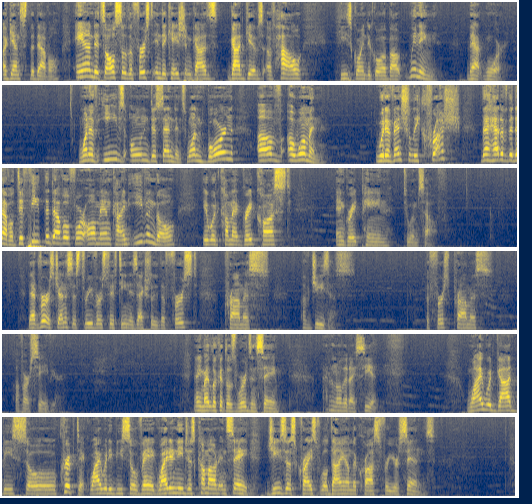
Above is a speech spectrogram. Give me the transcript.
against the devil, and it's also the first indication God's, God gives of how he's going to go about winning that war. One of Eve's own descendants, one born of a woman, would eventually crush the head of the devil, defeat the devil for all mankind, even though it would come at great cost and great pain to himself. That verse, Genesis 3, verse 15, is actually the first promise of Jesus, the first promise of our Savior. Now, you might look at those words and say, I don't know that I see it. Why would God be so cryptic? Why would he be so vague? Why didn't he just come out and say, Jesus Christ will die on the cross for your sins?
